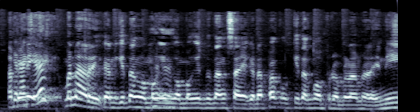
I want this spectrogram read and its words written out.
Tapi kira-kira ini menarik kan kita ngomongin-ngomongin tentang saya. Kenapa kok kita ngobrol malam hari ini?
